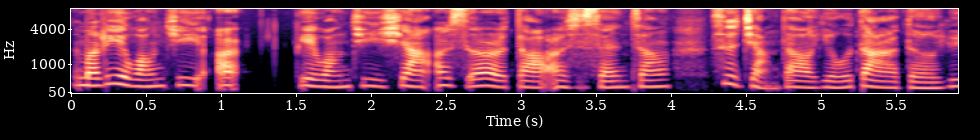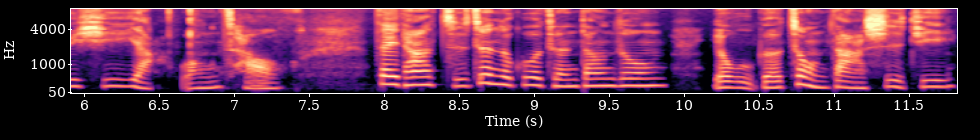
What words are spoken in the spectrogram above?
那么列王记二列王记下二十二到二十三章是讲到犹大的约西亚王朝，在他执政的过程当中有五个重大事迹。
